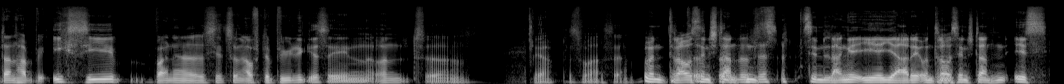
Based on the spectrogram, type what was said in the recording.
Dann habe ich sie bei einer Sitzung auf der Bühne gesehen und äh, ja, das war's. Ja. Und daraus entstanden sind lange Ehejahre und daraus entstanden ist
